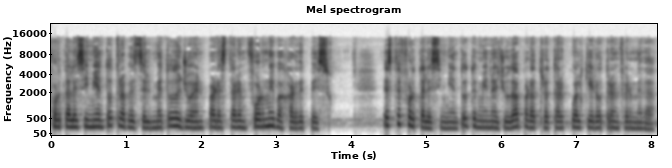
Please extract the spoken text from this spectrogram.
Fortalecimiento a través del método Yuen para estar en forma y bajar de peso. Este fortalecimiento también ayuda para tratar cualquier otra enfermedad.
